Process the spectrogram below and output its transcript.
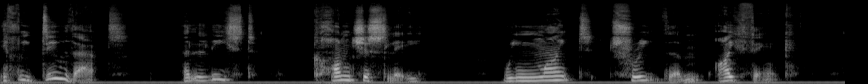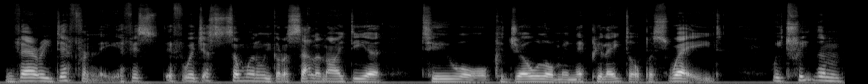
If we do that, at least consciously, we might treat them, I think, very differently. If it's if we're just someone we've got to sell an idea to or cajole or manipulate or persuade, we treat them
